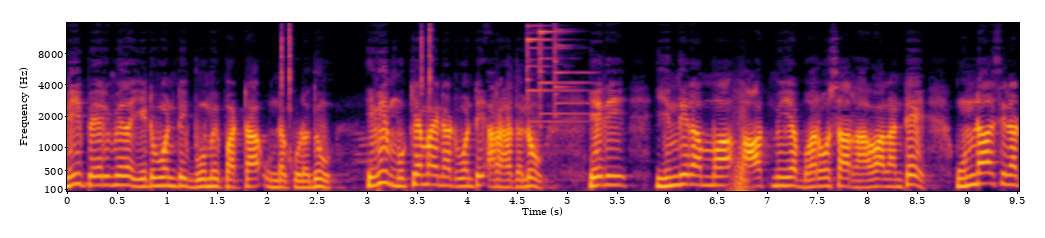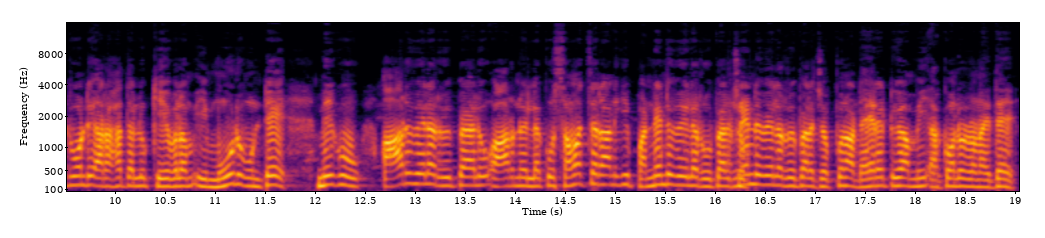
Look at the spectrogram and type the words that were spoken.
మీ పేరు మీద ఎటువంటి భూమి పట్టా ఉండకూడదు. ఇవి ముఖ్యమైనటువంటి అర్హతలు. ఇది ఇందిరమ్మ ఆత్మీయ భరోసా రావాలంటే ఉండాల్సినటువంటి అర్హతలు కేవలం ఈ మూడు ఉంటే మీకు ఆరు వేల రూపాయలు ఆరు నెలలకు సంవత్సరానికి పన్నెండు వేల రూపాయలు పన్నెండు వేల రూపాయల చొప్పున డైరెక్ట్గా మీ అకౌంట్లోనైతే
